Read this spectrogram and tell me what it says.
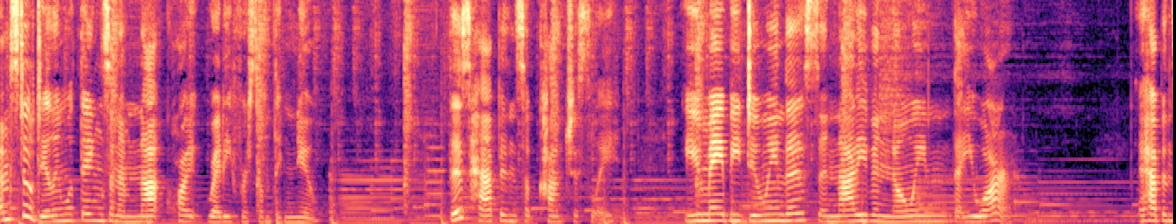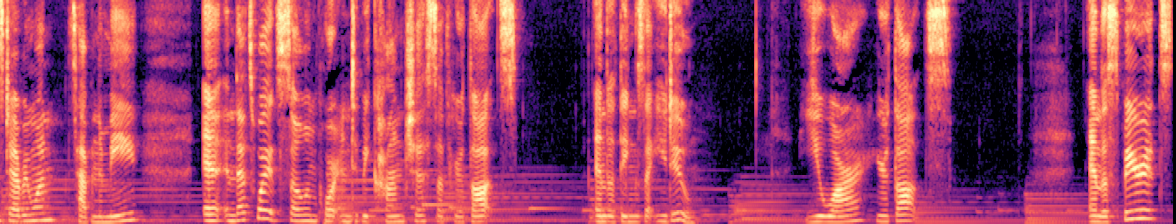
I'm still dealing with things and I'm not quite ready for something new. This happens subconsciously. You may be doing this and not even knowing that you are. It happens to everyone, it's happened to me. And, and that's why it's so important to be conscious of your thoughts and the things that you do. You are your thoughts. And the spirits,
